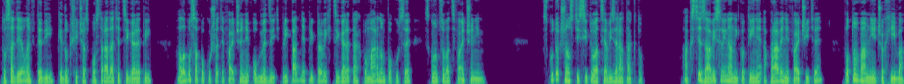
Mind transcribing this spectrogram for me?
To sa deje len vtedy, keď dlhší čas postrádate cigarety, alebo sa pokúšate fajčenie obmedziť, prípadne pri prvých cigaretách po márnom pokuse skoncovať s fajčením. V skutočnosti situácia vyzerá takto. Ak ste závislí na nikotíne a práve nefajčíte, potom vám niečo chýba.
